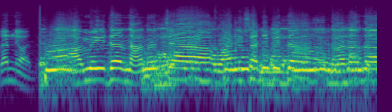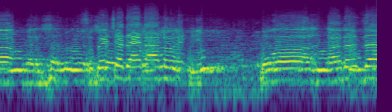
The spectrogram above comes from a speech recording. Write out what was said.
धन्यवाद. आम्ही इथं नानांच्या वाढदिवसानिमित्त नानांना शुभेच्छा द्यायला आलो आहे. व नानांचा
